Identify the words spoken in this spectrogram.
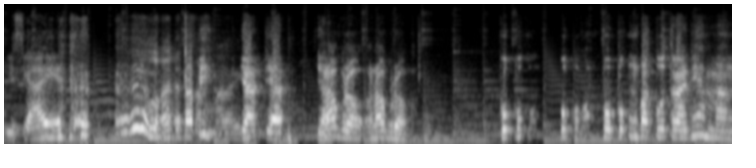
Isi air. tapi ya ya ya Kenapa bro? Kenapa bro? pupuk pupuk pupuk empat putra ini emang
